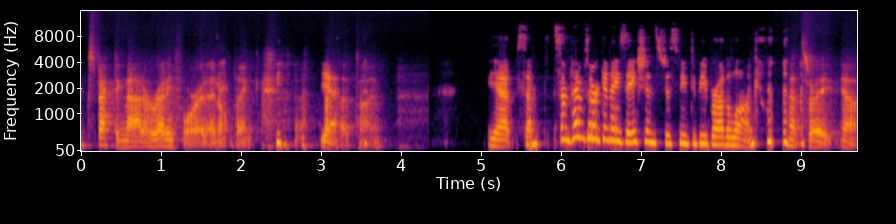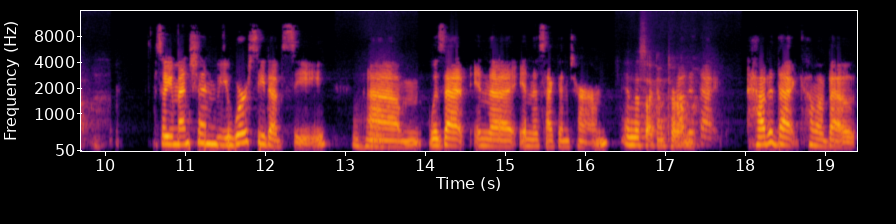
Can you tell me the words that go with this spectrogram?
expecting that or ready for it. I don't think. yeah. at that time. Yeah. Some sometimes organizations just need to be brought along. That's right. Yeah. So you mentioned you were CWC. Mm-hmm. Um, was that in the in the second term? In the second term. How did that How did that come about?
